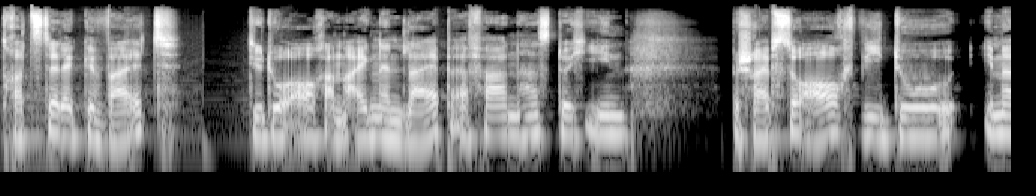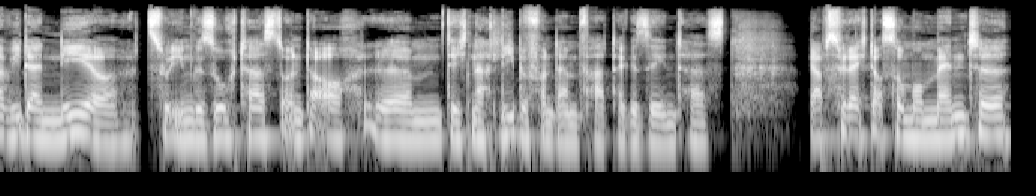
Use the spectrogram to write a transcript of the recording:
trotz der Gewalt, die du auch am eigenen Leib erfahren hast durch ihn, beschreibst du auch, wie du immer wieder Nähe zu ihm gesucht hast und auch ähm, dich nach Liebe von deinem Vater gesehnt hast. Gab es vielleicht auch so Momente,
